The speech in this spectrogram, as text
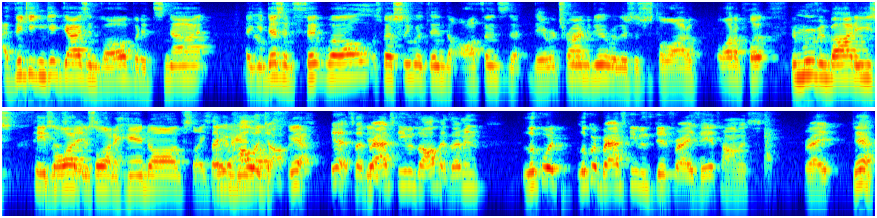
I think he can get guys involved, but it's not. Like No. it doesn't fit well, especially within the offense that they were trying to do, where there's just a lot of a lot of play. You're moving bodies. Pace There's a lot. space. There's a lot of handoffs. Like, It's like a college handoffs. offense. Yeah, Yeah, it's like Yeah. Brad Stevens' offense. I mean, look what look what Brad Stevens did for Isaiah Thomas, right? Yeah.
